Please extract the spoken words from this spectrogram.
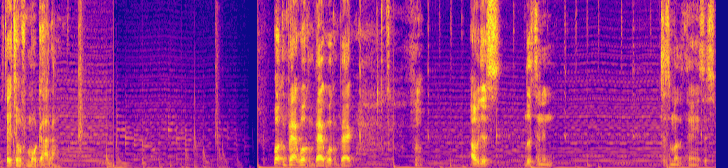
Stay tuned for more God Out. Welcome back, welcome back, welcome back. Hmm. I was just listening to some other things, just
